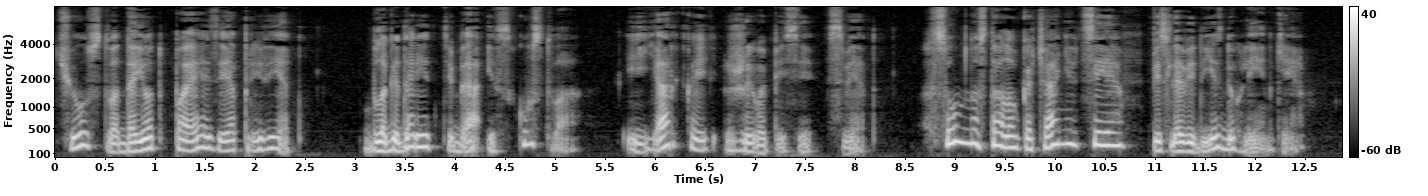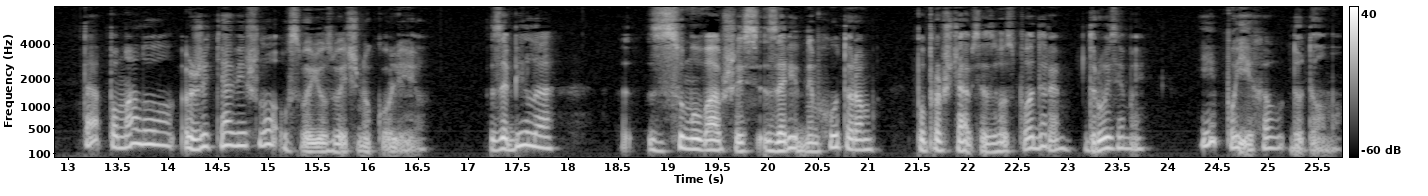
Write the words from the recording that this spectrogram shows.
чувства дает поэзия привет, благодарит тебя искусство и яркой живописи свет. Сумно стало в Качанівці після від'їзду Глінки, та помалу життя війшло у свою звичну колію. Забіла, зсумувавшись за рідним хутором, попрощався з господарем, друзями і поїхав додому.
